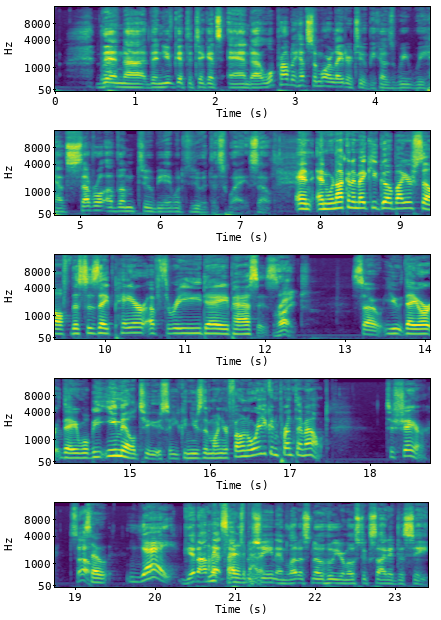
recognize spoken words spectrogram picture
then uh, then you've get the tickets, and uh, we'll probably have some more later too, because we we have several of them to be able to do it this way. So And and we're not going to make you go by yourself. This is a pair of three day passes. right, So you they are they will be emailed to you, so you can use them on your phone or you can print them out to share. So, So- yay! get on I'm that text it. machine and let us know who you're most excited to see.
